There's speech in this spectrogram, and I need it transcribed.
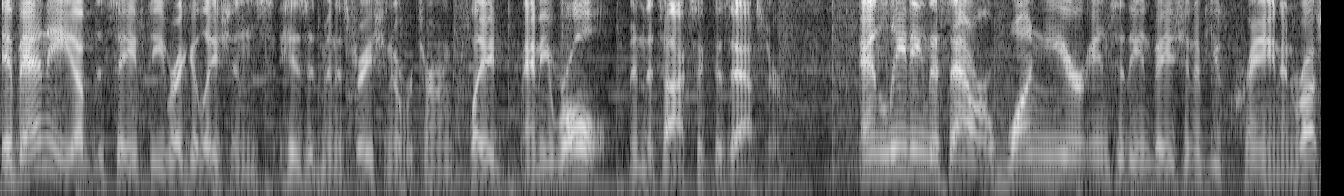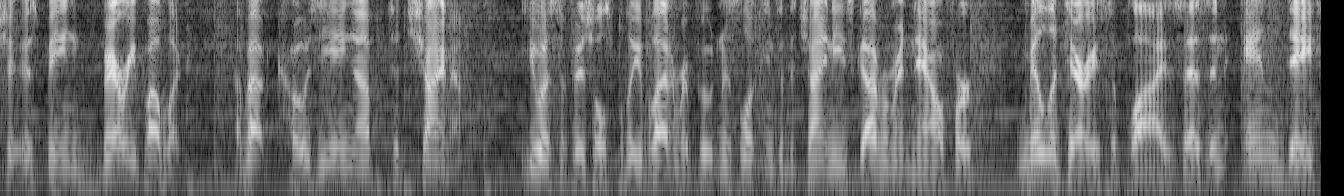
if any of the safety regulations his administration overturned played any role in the toxic disaster. And leading this hour, one year into the invasion of Ukraine, and Russia is being very public about cozying up to China. U.S. officials believe Vladimir Putin is looking to the Chinese government now for military supplies as an end date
